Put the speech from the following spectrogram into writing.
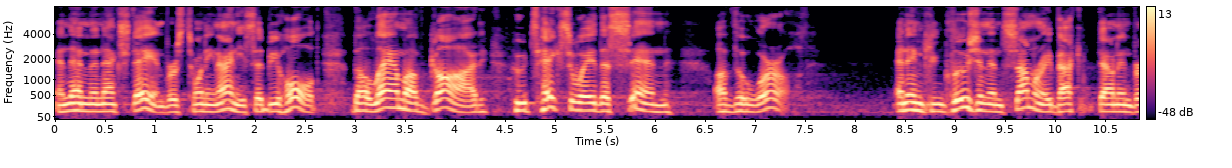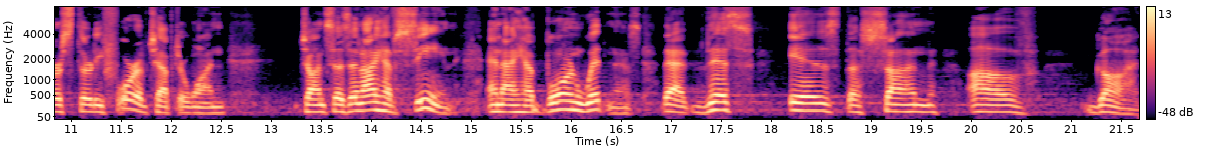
And then the next day in verse 29, he said, Behold, the Lamb of God who takes away the sin of the world. And in conclusion and summary, back down in verse 34 of chapter 1, John says, And I have seen and I have borne witness that this is the Son of God.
